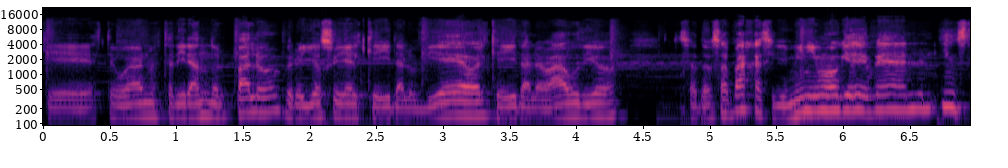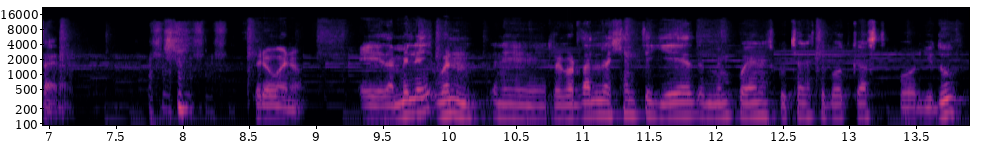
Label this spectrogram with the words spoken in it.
que este weón me está tirando el palo, pero yo soy el que edita los videos, el que edita los audios, o sea, toda esa paja, así que mínimo que vean el Instagram. pero bueno, eh, también le, bueno, eh, recordarle a la gente que también pueden escuchar este podcast por YouTube,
